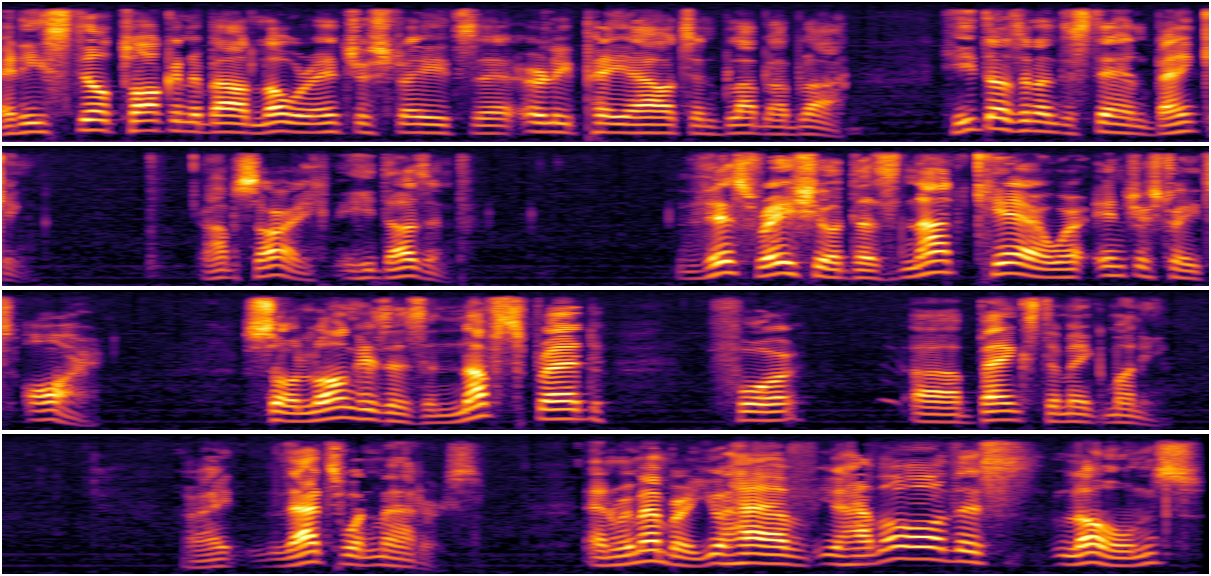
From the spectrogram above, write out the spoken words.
And he's still talking about lower interest rates, uh, early payouts, and blah, blah, blah. He doesn't understand banking. I'm sorry, he doesn't. This ratio does not care where interest rates are, so long as there's enough spread for uh, banks to make money. All right, that's what matters. And remember, you have you have all this loans,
